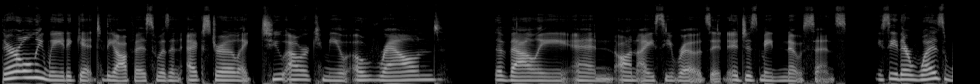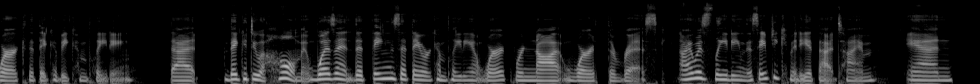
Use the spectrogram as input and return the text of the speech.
their only way to get to the office was an extra like two hour commute around the valley and on icy roads. It, it just made no sense. You see, there was work that they could be completing that they could do at home. It wasn't the things that they were completing at work were not worth the risk. I was leading the safety committee at that time and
